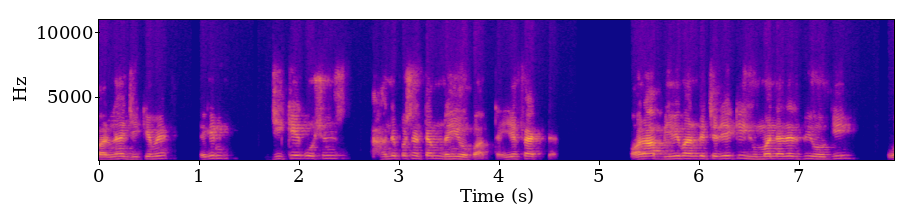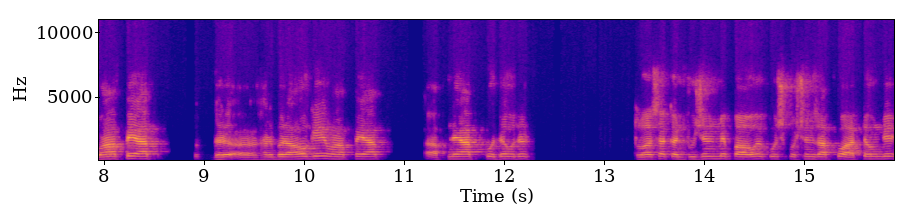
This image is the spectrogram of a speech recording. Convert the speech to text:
पढ़ना है जीके में, लेकिन GK questions hundred percent attempt नहीं हो पाते हैं, ये फैक्ट है। और आप ये भी मान के चलिए कि ह्यूमन एरर भी होगी, वहाँ पे आप हड़बड़ाओगे, वहाँ पे आप अपने आप को उधर उधर थोड़ा सा कंफ्यूजन में पाओगे, कुछ क्वेश्चंस आपको आते होंगे,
